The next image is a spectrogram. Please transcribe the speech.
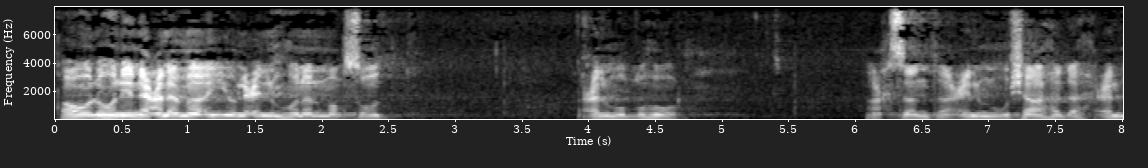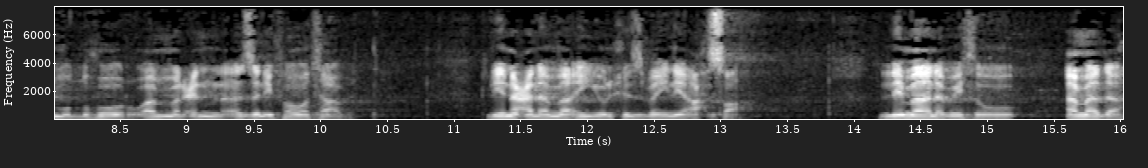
قوله لنعلم أي العلم هنا المقصود؟ علم الظهور. أحسنت علم المشاهدة علم الظهور. وأما العلم الأزلي فهو ثابت. لنعلم أي الحزبين أحصى. لما لبثوا أمدا.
